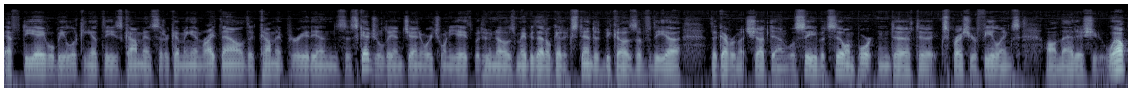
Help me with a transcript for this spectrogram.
FDA will be looking at these comments that are coming in right now. The comment period ends uh, scheduled in January 28th, but who knows? Maybe that'll get extended because of the uh, the government shutdown. We'll see, but still important to, to express your feelings on that issue. Well,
